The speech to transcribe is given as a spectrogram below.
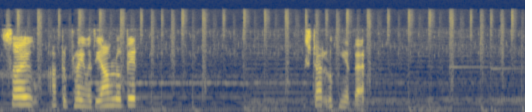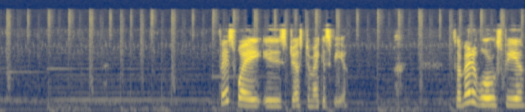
So, after playing with the arm a little bit, start looking at that. Best way is just to make a sphere. So I made a wall sphere,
